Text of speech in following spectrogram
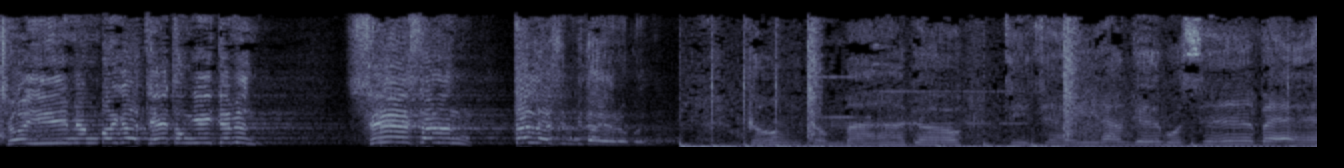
저 이명박이가 대통령이 되면 세상은 달라집니다, 여러분. 꼼꼼하고 디테일한 그 모습에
